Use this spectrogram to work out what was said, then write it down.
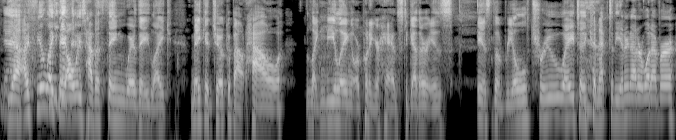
yeah. yeah, I feel like they get there. always have a thing where they like make a joke about how like kneeling or putting your hands together is is the real true way to Yeah. connect to the internet or whatever.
